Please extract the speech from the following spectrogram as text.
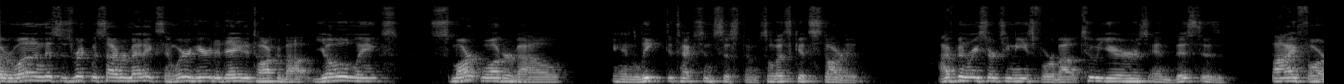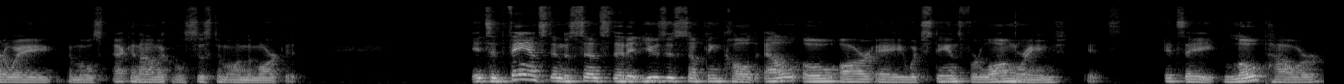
everyone, this is Rick with Cybermedics and we're here today to talk about YOLINK's smart water valve and leak detection system. So let's get started. I've been researching these for about two years and this is by far and away the most economical system on the market. It's advanced in the sense that it uses something called LORA, which stands for long range. It's, it's a low power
